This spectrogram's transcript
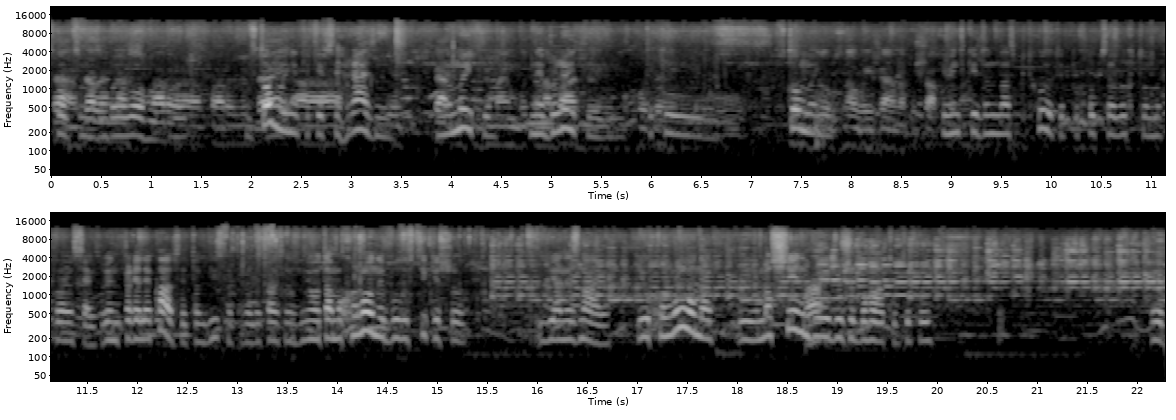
з хлопцями з бойового. Втомлені такі всі грязні, немиті, небриті, такі втомлені. Знову виїжджаємо на пушах. І він такий до нас підходить, типу, хлопці, а ви хто? Ми правий сектор. Він перелякався, так дійсно перелякався. У нього там охорони було стільки, що я не знаю. І охорона, і машин було дуже багато, типу. Я.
